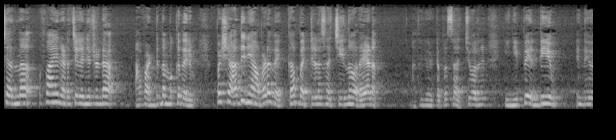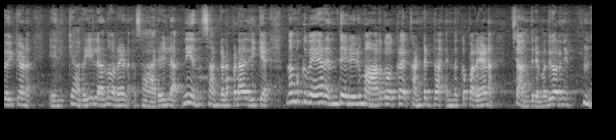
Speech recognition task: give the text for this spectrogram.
ചെന്ന് ഫൈൻ അടച്ചു കഴിഞ്ഞിട്ടുണ്ട് ആ വണ്ടി നമുക്ക് തരും. പക്ഷെ അതിനി അവിടെ വെക്കാൻ പറ്റില്ല സച്ചി എന്ന് പറയണം. അത് കേട്ടപ്പോൾ സച്ചി പറഞ്ഞു ഇനിയിപ്പോൾ എന്ത് ചെയ്യും? എന്ന് ചോദിക്കുകയാണ്. എനിക്കറിയില്ല എന്ന് പറയണം. സാരമില്ല. നീ എന്ന് സങ്കടപ്പെടാതിരിക്കുക നമുക്ക് വേറെ എന്തെങ്കിലും ഒരു മാർഗമൊക്കെ കണ്ടെത്താം എന്നൊക്കെ പറയണം. ചന്ദ്രമതി പറഞ്ഞു "ഹും,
